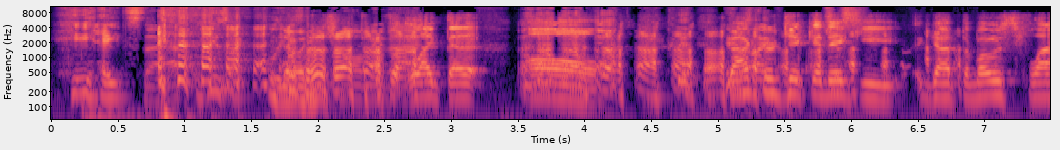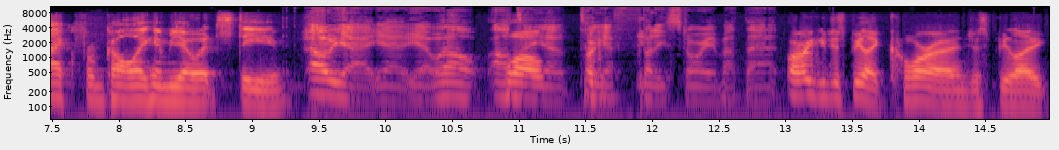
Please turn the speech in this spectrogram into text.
He hates that. He's like, please No, don't he call me that. like that at all. Doctor like, Dick and just- got the most flack from calling him Yo at Steve. Oh yeah, yeah, yeah. Well, I'll Well, tell you tell you a funny story about that. Or you could just be like Cora and just be like,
